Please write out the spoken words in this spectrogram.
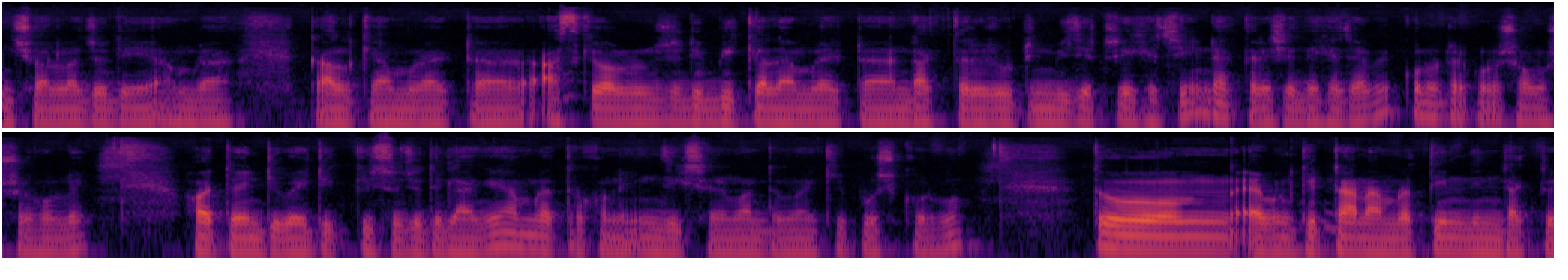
ইনশাল্লাহ যদি আমরা কালকে আমরা একটা, আজকে অলরেডি বিকালে আমরা একটা ডাক্তারের রুটিন ভিজিট রেখেছি, ডাক্তার এসে দেখে যাবে। কোনোটা কোনো সমস্যা হলে হয়তো অ্যান্টিবায়োটিক কিছু যদি লাগে, আমরা তখন ইঞ্জেকশনের মাধ্যমে আর কি পুশ করব। তো এমনকি টান আমরা তিন দিন ডাক্তার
